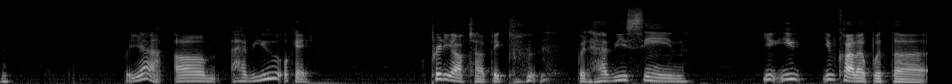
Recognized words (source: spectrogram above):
but yeah, um, have you okay? Pretty off topic, but have you seen? You you you've caught up with uh,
